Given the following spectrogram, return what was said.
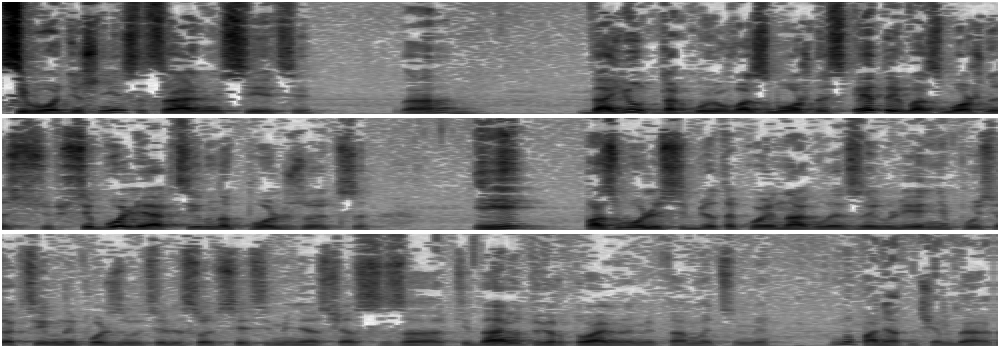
Сегодняшние социальные сети да, дают такую возможность, этой возможностью все более активно пользуются. И позволю себе такое наглое заявление, пусть активные пользователи соцсети меня сейчас закидают виртуальными там этими, ну понятно чем, да,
